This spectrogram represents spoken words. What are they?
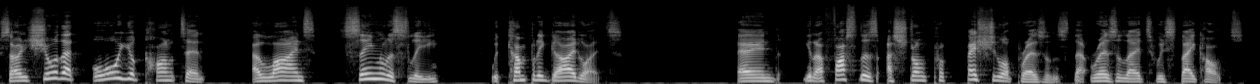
So ensure that all your content aligns seamlessly with company guidelines. And you know, fosters a strong professional presence that resonates with stakeholders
